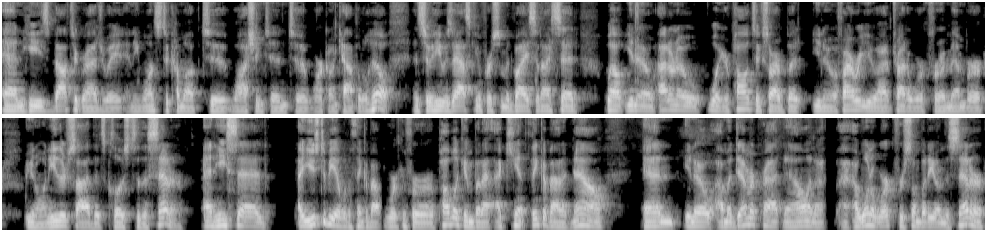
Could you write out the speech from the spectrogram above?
and he's about to graduate and he wants to come up to Washington to work on Capitol Hill. And so he was asking for some advice. And I said, well, you know, I don't know what your politics are, but, you know, if I were you, I'd try to work for a member, you know, on either side that's close to the center. And he said, I used to be able to think about working for a Republican, but I, I can't think about it now. And, you know, I'm a Democrat now and I, I want to work for somebody on the center,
